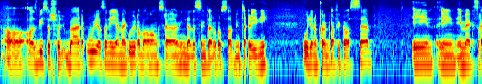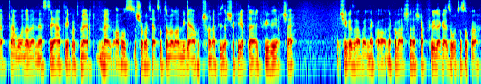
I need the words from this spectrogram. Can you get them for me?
a, az biztos, hogy bár új az a néje, meg újra van hangszerelve, minden, de szerintem rosszabb, mint a régi. Ugyanakkor a grafika az szebb, én, én, én meg szerettem volna venni ezt a játékot, mert, mert ahhoz sokat játszottam vele Amigán, hogy soha ne fizessek érte egy fillért se. És igazából ennek a, ennek a vásárlásnak főleg ez volt az oka.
